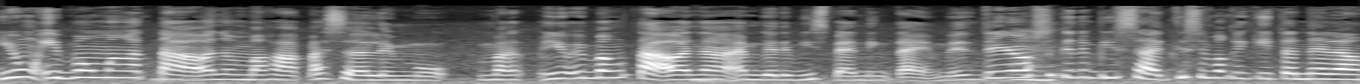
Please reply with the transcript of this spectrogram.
yung ibang mga tao na makakasali mo, ma- yung ibang tao na I'm gonna be spending time with, they're also Mm. gonna be sad kasi makikita na lang,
